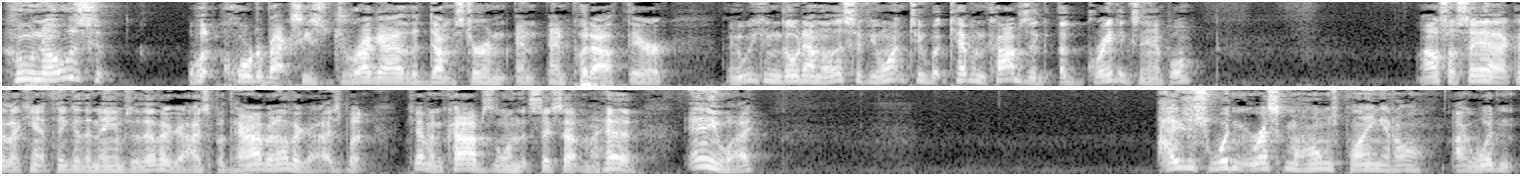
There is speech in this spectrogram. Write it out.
who knows what quarterbacks he's drug out of the dumpster and, and, and put out there. I mean, we can go down the list if you want to, but Kevin Kolb's a, a great example. I also say that because I can't think of the names of the other guys, but there have been other guys, but Kevin Kolb's the one that sticks out in my head. Anyway, I just wouldn't risk Mahomes playing at all. I wouldn't.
